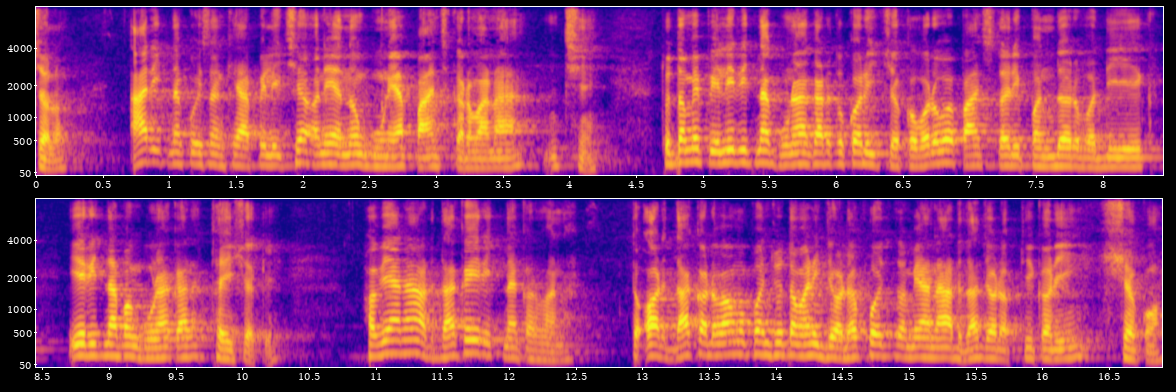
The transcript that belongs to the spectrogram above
ચલો. આ રીતના કોઈ સંખ્યા આપેલી છે અને એનો ગુણ્યા પાંચ કરવાના છે. તો તમે પેલી રીતના ગુણાકાર તો કરી જ શકો, બરાબર? પાંચ તરી પંદર વધી એક, એ રીતના પણ ગુણાકાર થઈ શકે. હવે આના અડધા કઈ રીતના કરવાના? તો અડધા કરવામાં પણ જો તમારી ઝડપ હોય તો તમે આના અડધા ઝડપથી કરી શકો.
